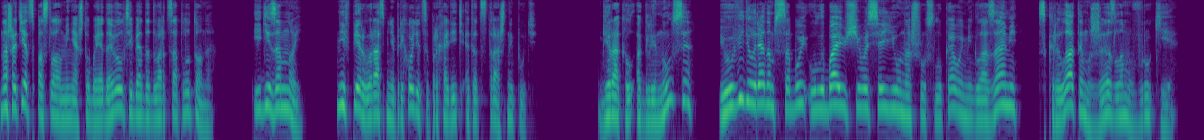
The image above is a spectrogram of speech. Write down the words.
«Наш отец послал меня, чтобы я довел тебя до дворца Плутона. Иди за мной. Не в первый раз мне приходится проходить этот страшный путь». Геракл оглянулся и увидел рядом с собой улыбающегося юношу с лукавыми глазами с крылатым жезлом в руке.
